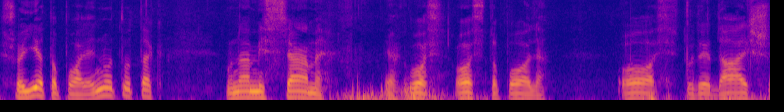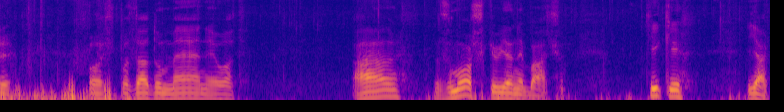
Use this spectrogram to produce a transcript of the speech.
що є тополя. Ну тут так вона місцями, як ось, ось тополя, ось туди далі, ось позаду мене. От. А зморшків я не бачу. Тільки як,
